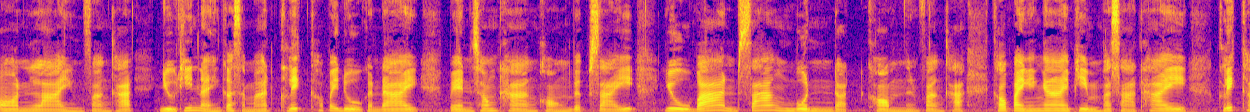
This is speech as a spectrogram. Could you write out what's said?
ออนไลน์คุณฟังคะ อยู่ที่ไหนก็สามารถคลิกเข้าไปดูกันได้ เป็นช่องทางของเว็บไซต์ อยู่บ้านสร้างบุญ .com นั้นฟังคะเข้าไปง่ายๆ พิมพ์ภาษาไทย คลิกค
